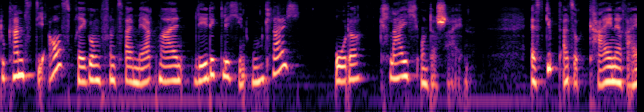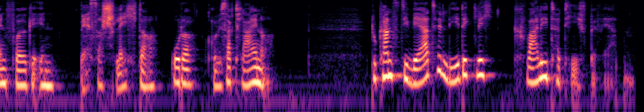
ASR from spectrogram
Du kannst die Ausprägung von zwei Merkmalen lediglich in ungleich oder gleich unterscheiden. Es gibt also keine Reihenfolge in besser, schlechter oder größer, kleiner. Du kannst die Werte lediglich qualitativ bewerten.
